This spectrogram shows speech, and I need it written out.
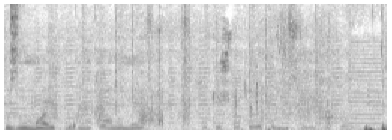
Познімай крупним планом. Оту штуку я поліцію викликаю.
